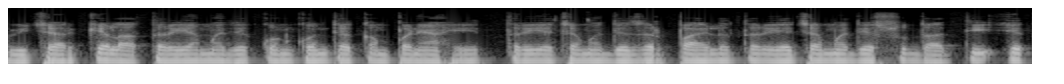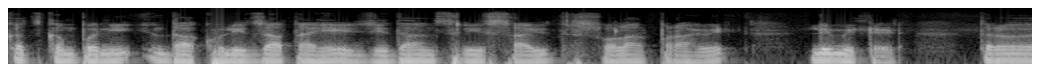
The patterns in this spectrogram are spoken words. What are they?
विचार केला तर यामध्ये कोणकोणत्या कंपन्या आहेत? तर याच्यामध्ये जर पाहिलं तर याच्यामध्ये सुद्धा ती एकच कंपनी दाखवली जात आहे जिदान Shri Savitri solar private limited. तर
